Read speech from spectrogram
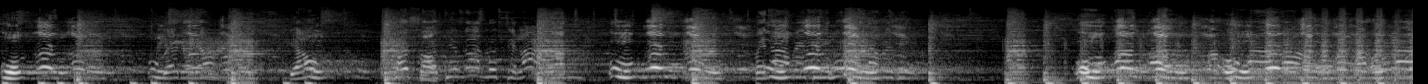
โอ้เอ้ยเอ้ยโเดี๋ยวเดี๋ยวเดี๋ยวพอสอบทีมงานรุจิล่ากันโอ้เอ้ยเอ้ยไปหน้าไปทีหน้าเวทีโอ้เอ้ยเอ้ยโอ้เอ้ยเอ้ยโอ้เอ้ย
